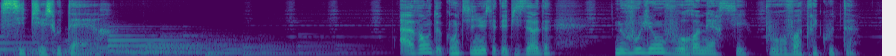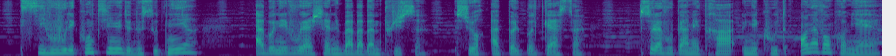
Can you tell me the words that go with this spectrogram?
six pieds sous terre. Avant de continuer cet épisode, nous voulions vous remercier pour votre écoute. Si vous voulez continuer de nous soutenir, abonnez-vous à la chaîne Bababam Plus sur Apple Podcast. Cela vous permettra une écoute en avant-première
